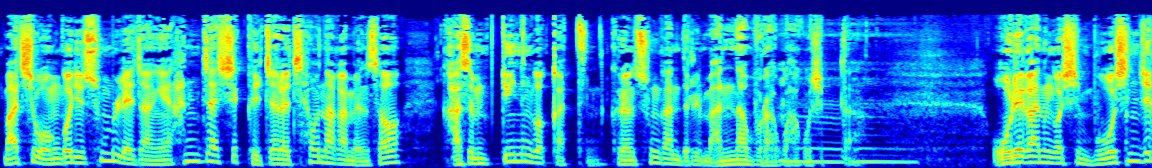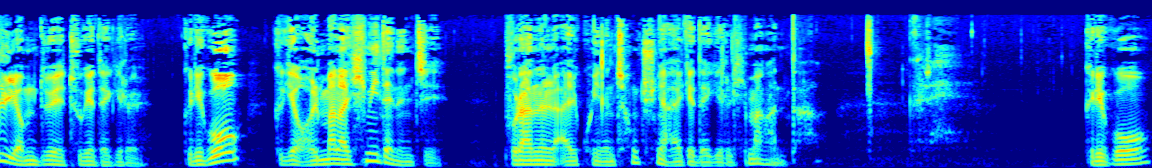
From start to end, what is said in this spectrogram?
마치 원고지 24장에 한 자씩 글자를 채워나가면서 가슴 뛰는 것 같은 그런 순간들을 만나보라고 하고 싶다. 오래가는 것이 무엇인지를 염두에 두게 되기를 그리고 그게 얼마나 힘이 되는지 불안을 앓고 있는 청춘이 알게 되기를 희망한다. 그리고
